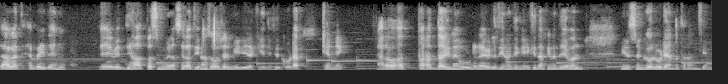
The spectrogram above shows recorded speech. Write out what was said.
දාගත් හැබැයි දැන් ඒ වෙද්දි හත්පසම වෙනස්සලා තින සෝෂල් මීඩිය කියනක ගොඩක් කෙන්නෙක් අරවත් පරද්දාගෙන උඩට ඇවිල තින ති ඒක දකින දේවල් මිනිස්සන් ගොලුවට යන්න තරම් කියෙන්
